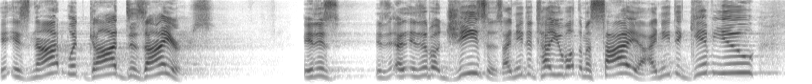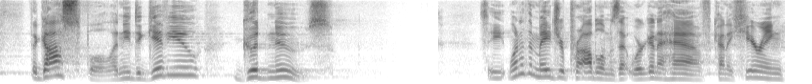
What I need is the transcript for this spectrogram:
is not what God desires. It is, it is about Jesus. I need to tell you about the Messiah. I need to give you the gospel. I need to give you good news. See, one of the major problems that we're going to have, kind of hearing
